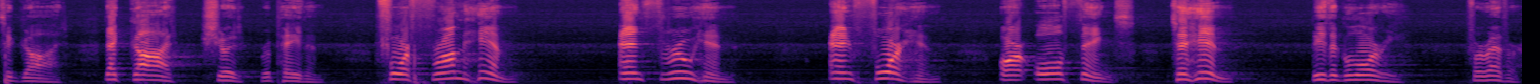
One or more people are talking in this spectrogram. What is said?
to God that God should repay them? For from him and through him and for him are all things. To him be the glory forever.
